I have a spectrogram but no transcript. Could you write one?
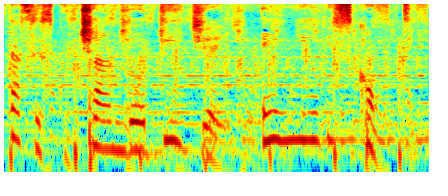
Estás escuchando DJ Ennio Visconti.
